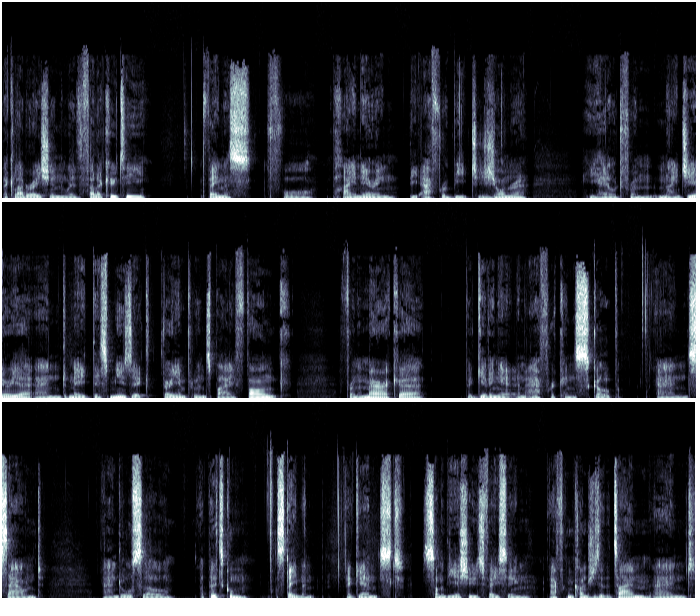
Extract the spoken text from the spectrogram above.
a collaboration with Fela Kuti, famous for pioneering the Afrobeat genre. He hailed from Nigeria and made this music very influenced by funk from America, but giving it an African scope and sound, and also a political statement against some of the issues facing African countries at the time. And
